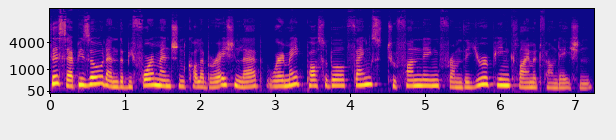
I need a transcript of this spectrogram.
This episode and the before mentioned collaboration lab were made possible thanks to funding from the European Climate Foundation.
